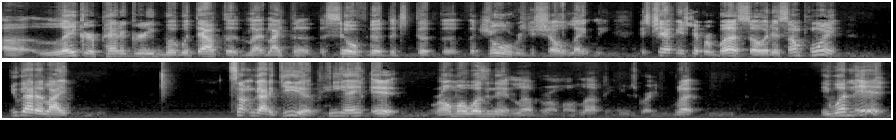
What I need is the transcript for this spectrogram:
uh Laker pedigree, but without the like like the the silver the the the, the, the jewelry to show lately. It's championship or bust. So at some point, you gotta like something got to give. He ain't it. Romo wasn't it. Loved Romo. Loved him. He was great, but he wasn't it.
